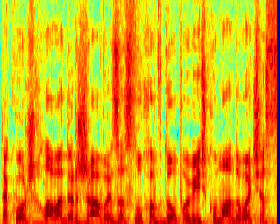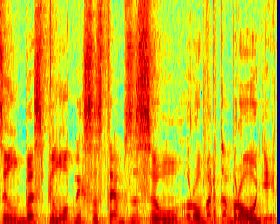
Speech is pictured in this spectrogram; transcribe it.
Також глава держави заслухав доповідь командувача сил безпілотних систем ЗСУ Роберта Броуді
